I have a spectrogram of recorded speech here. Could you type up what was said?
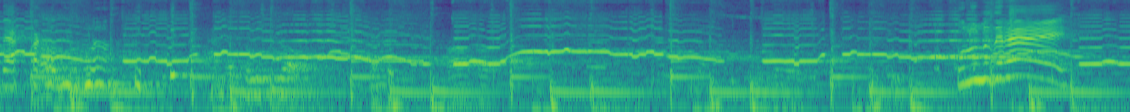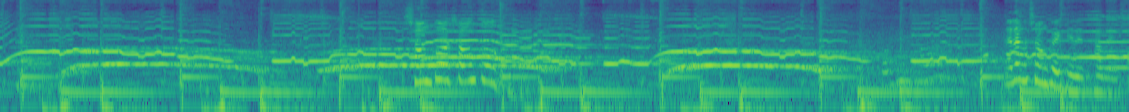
আমরা তো এক টাকাও দিব না। তুলুলু দে এখানে থামে।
